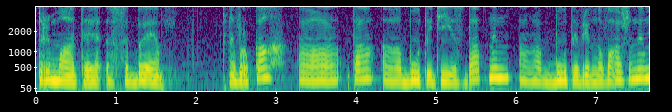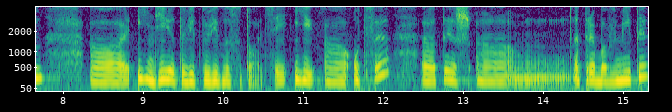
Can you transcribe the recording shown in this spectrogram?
Тримати себе в руках та бути дієздатним, бути врівноваженим і діяти відповідно ситуації. І оце теж треба вміти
